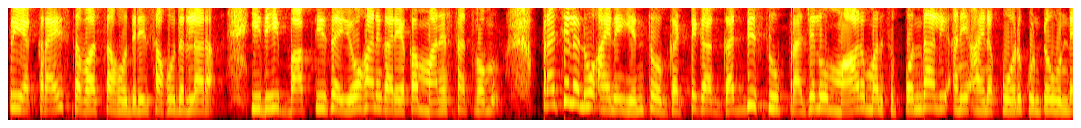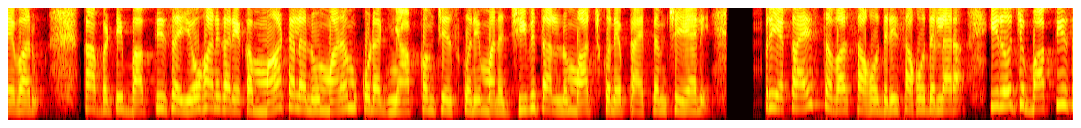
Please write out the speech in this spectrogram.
ప్రియ క్రైస్తవ సహోదరి సహోదరులారా ఇది బాప్తిజ యోహాన్ గారి యొక్క మనస్తత్వము. ప్రజలను ఆయన ఎంతో గట్టిగా గద్దిస్తూ ప్రజలు మారు మనసు పొందాలి అని ఆయన కోరుకుంటూ ఉండేవారు. కాబట్టి బాప్తిజ యోహాన్ గారి యొక్క మాటలను మనం కూడా జ్ఞాపకం చేసుకొని మన జీవితాలను మార్చుకునే ప్రయత్నం చేయాలి. ప్రియ క్రైస్తవ సహోదరి సహోదరులారా ఈరోజు బాప్తీస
